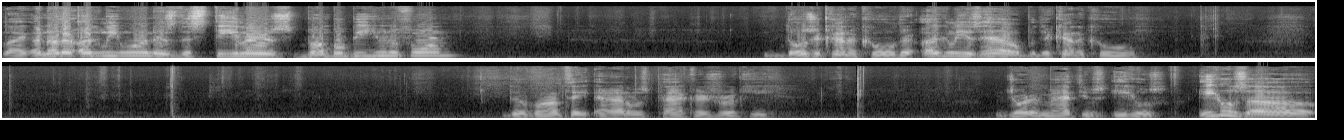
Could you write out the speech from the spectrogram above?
Like another ugly one is the Steelers Bumblebee uniform. Those are kind of cool. They're ugly as hell, but they're kind of cool. Davante Adams Packers rookie. Jordan Matthews Eagles. Eagles uh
